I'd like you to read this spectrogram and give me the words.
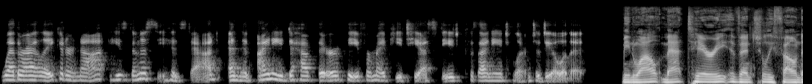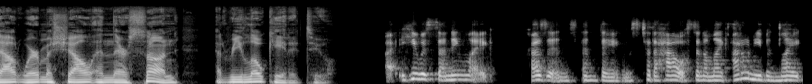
whether I like it or not, he's going to see his dad and that I need to have therapy for my PTSD because I need to learn to deal with it. Meanwhile, Matt Terry eventually found out where Michelle and their son had relocated to. Uh, he was sending like presents and things to the house. And I'm like, I don't even like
